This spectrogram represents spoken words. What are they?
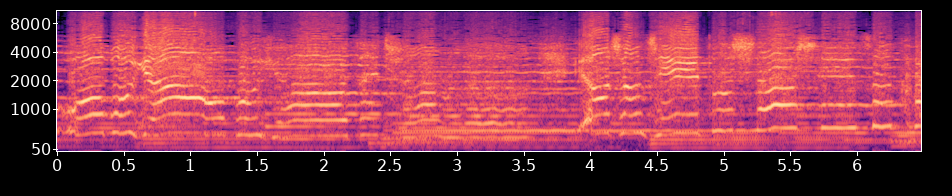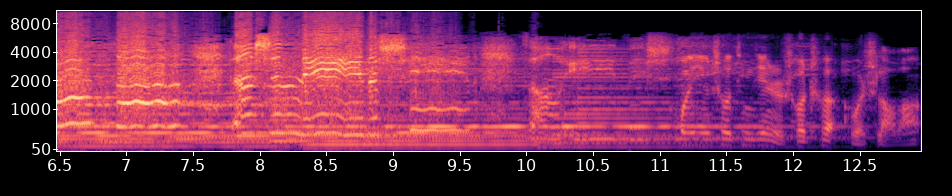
我不要，不要再唱了，要唱几多少戏做空了，但是你的心早已被欢迎收听今日说车，我是老王。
